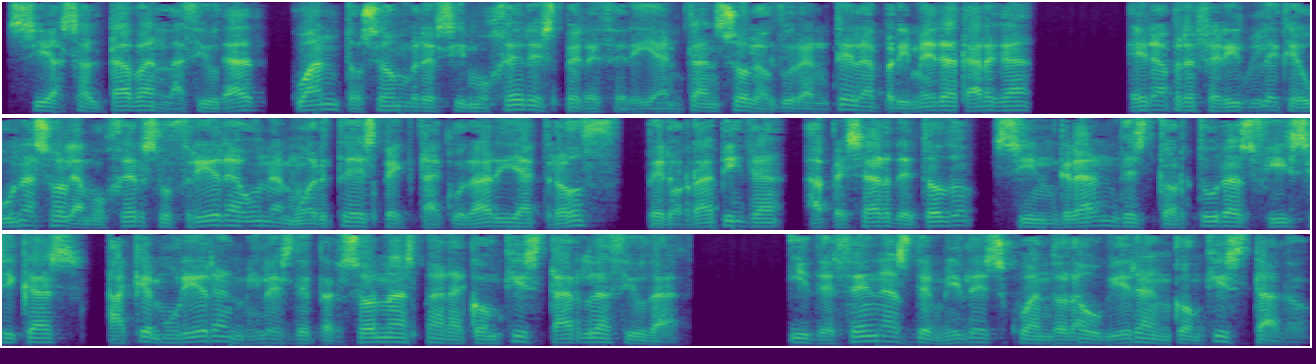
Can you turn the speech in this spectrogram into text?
Si asaltaban la ciudad, ¿cuántos hombres y mujeres perecerían tan solo durante la primera carga? Era preferible que una sola mujer sufriera una muerte espectacular y atroz, pero rápida, a pesar de todo, sin grandes torturas físicas, a que murieran miles de personas para conquistar la ciudad. Y decenas de miles cuando la hubieran conquistado.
